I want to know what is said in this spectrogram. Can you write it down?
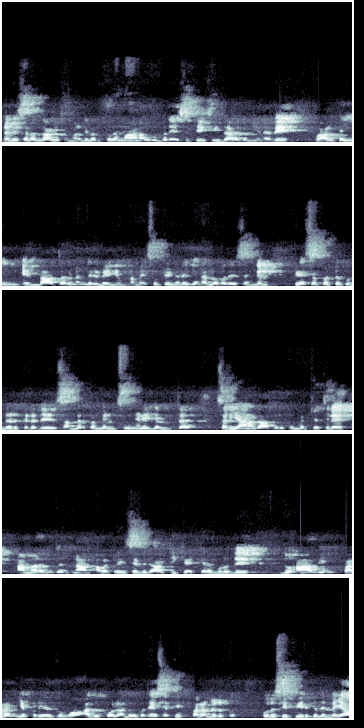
நபி அவர்கள் அற்புதமான ஒரு உபதேசத்தை செய்தார்கள். எனவே வாழ்க்கையின் எல்லா தருணங்களிலேயும் நம்மை சுற்றி நிறைய நல்ல உபதேசங்கள் பேசப்பட்டு கொண்டிருக்கிறது. சந்தர்ப்பங்கள் சூழ்நிலைகள் த- சரியானதாக இருக்கும் பட்சத்தில் அமர்ந்து நாம் அவற்றை செவிதாழ்த்தி கேட்கிற பொழுது துஆவின் பலன் எப்படி இருக்குமோ அது போல் அந்த உபதேசத்தின் பலன் இருக்கும். ஒரு சிப்பி இருக்குது இல்லையா?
